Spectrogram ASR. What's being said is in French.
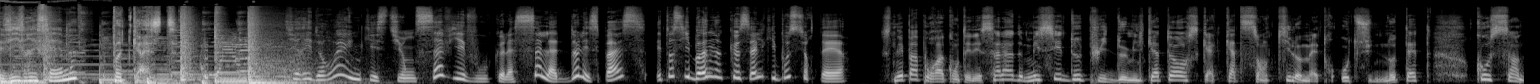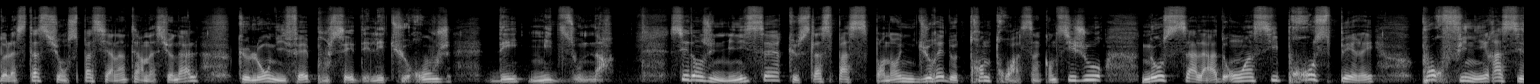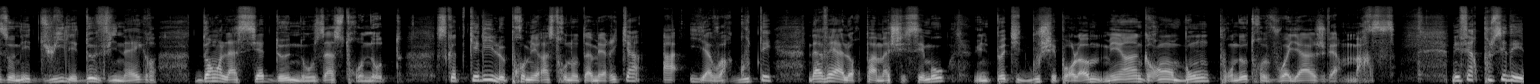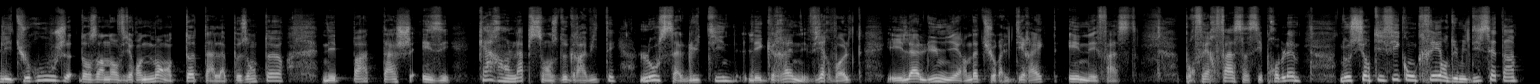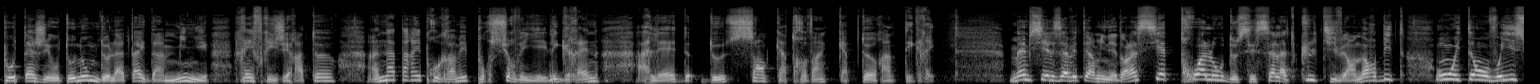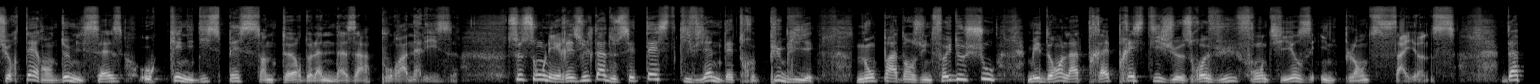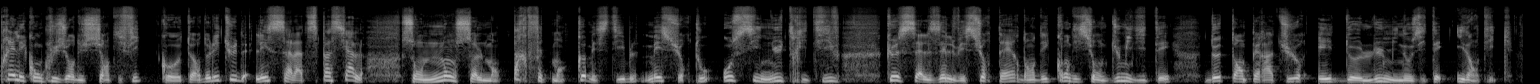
Vivre FM, podcast. Thierry Derouet a une question. Saviez-vous que la salade de l'espace est aussi bonne que celle qui pousse sur Terre? Ce n'est pas pour raconter des salades, mais c'est depuis 2014 qu'à 400 km au-dessus de nos têtes, qu'au sein de la Station spatiale internationale, que l'on y fait pousser des laitues rouges, des Mizuna. C'est dans une mini-serre que cela se passe pendant une durée de 33 à 56 jours. Nos salades ont ainsi prospéré pour finir assaisonnées d'huile et de vinaigre dans l'assiette de nos astronautes. Scott Kelly, le premier astronaute américain, à y avoir goûté, n'avait alors pas mâché ses mots, une petite bouchée pour l'homme, mais un grand bond pour notre voyage vers Mars. Mais faire pousser des laitues rouges dans un environnement en totale apesanteur n'est pas tâche aisée, car en l'absence de gravité, l'eau s'agglutine, les graines virevoltent et la lumière naturelle directe est néfaste. Pour faire face à ces problèmes, nos scientifiques ont créé en 2017 un potager autonome de la taille d'un mini réfrigérateur, un appareil programmé pour surveiller les graines à l'aide de 180 capteurs intégrés. Même si elles avaient terminé dans l'assiette, trois lots de ces salades cultivées en orbite ont été envoyés sur Terre en 2016 au Kennedy Space Center de la NASA pour analyse. Ce sont les résultats de ces tests qui viennent d'être publiés, non pas dans une feuille de chou, mais dans la très prestigieuse revue Frontiers in Plant Science. D'après les conclusions du scientifique co-auteur de l'étude, les salades spatiales sont non seulement parfaitement comestibles, mais surtout aussi nutritives que celles élevées sur Terre dans des conditions d'humidité, de température et de luminosité identiques.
